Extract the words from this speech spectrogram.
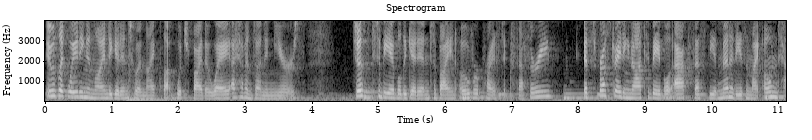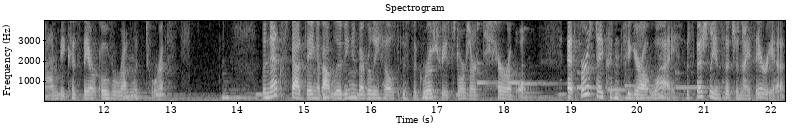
It was like waiting in line to get into a nightclub, which by the way, I haven't done in years just to be able to get in to buy an overpriced accessory. It's frustrating not to be able to access the amenities in my own town because they are overrun with tourists. The next bad thing about living in Beverly Hills is the grocery stores are terrible. At first, I couldn't figure out why, especially in such a nice area.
